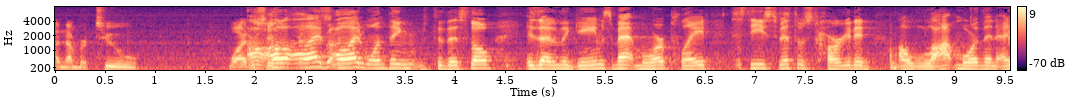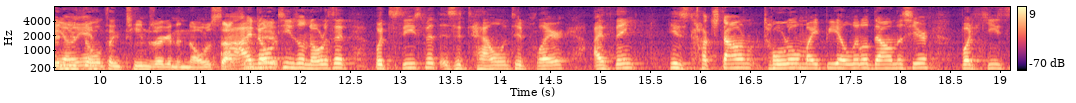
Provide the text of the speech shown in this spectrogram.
a number two wide I'll, receiver. I'll, I'll, add. I'll add one thing to this though, is that in the games Matt Moore played, Steve Smith was targeted a lot more than any and other you game. don't think teams are going to notice that? I know tape? teams will notice it, but Steve Smith is a talented player. I think his touchdown total might be a little down this year, but he's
